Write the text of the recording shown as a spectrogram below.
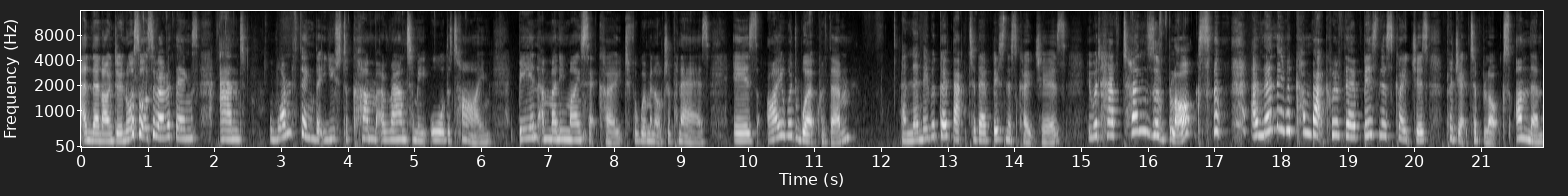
and then I'm doing all sorts of other things. And one thing that used to come around to me all the time, being a money mindset coach for women entrepreneurs, is I would work with them and then they would go back to their business coaches who would have tons of blocks and then they would come back with their business coaches projector blocks on them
